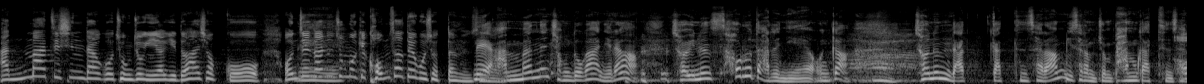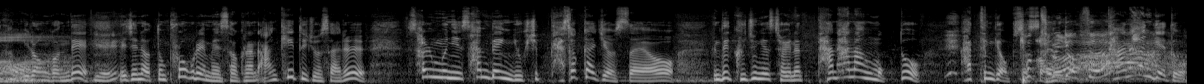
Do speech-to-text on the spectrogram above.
안 맞으신다고 종종 이야기도 하셨고 언젠가는 네. 좀 이렇게 검사도 해보셨다면서요? 네, 안 맞는 정도가 아니라 저희는 서로 다른이에요. 그러니까 저는 낮 같은 사람, 이 사람 좀 밤 같은 사람 이런 건데 예. 예전에 어떤 프로그램에서 그런 앙케이트 조사를 설문이 365가지였어요. 근데 그 중에서 저희는 단 한 항목도 같은 게 없었어요. 겹치는 게 없어요? 단 한 개도.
